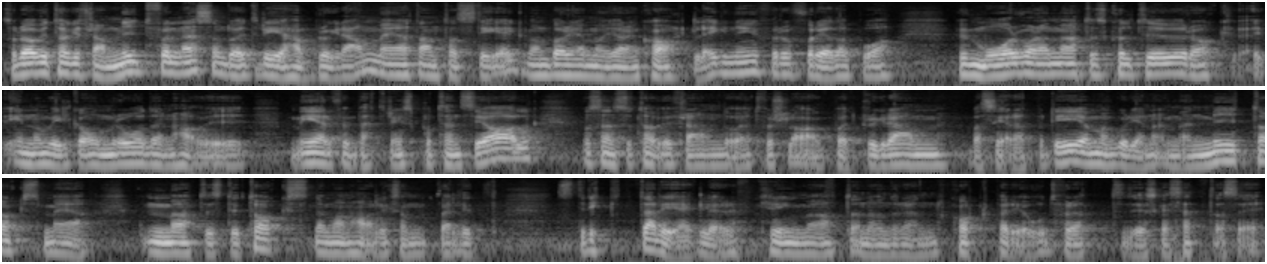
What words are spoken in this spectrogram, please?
Så då har vi tagit fram Meetfulness som då är ett rehabprogram med ett antal steg. Man börjar med att göra en kartläggning för att få reda på hur mår vår möteskultur och inom vilka områden har vi mer förbättringspotential och sen så tar vi fram då ett förslag på ett program baserat på det. Man går igenom en meetox med mötesdetox där man har liksom väldigt strikta regler kring möten under en kort period för att det ska sätta sig.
